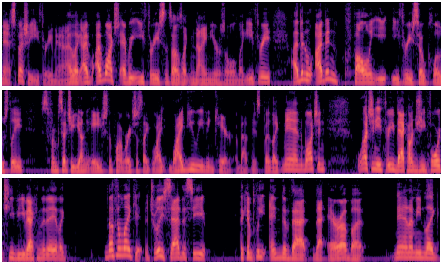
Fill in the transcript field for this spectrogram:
man, especially E3, man. I like I've, I've watched every E3 since I was like nine years old. Like E3, I've been I've been following e, 3 so closely from such a young age to the point where it's just like why why do you even care about this? But like man, watching watching E3 back on G4 TV back in the day, like nothing like it. It's really sad to see the complete end of that that era, but man, I mean, like,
